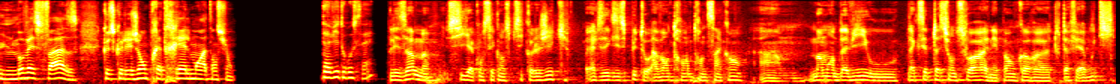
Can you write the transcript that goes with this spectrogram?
une mauvaise phase que ce que les gens prêtent réellement attention. David Rousset, Les hommes, s'il y a conséquences psychologiques, elles existent plutôt avant 30-35 ans, à un moment de la vie où l'acceptation de soi n'est pas encore euh, tout à fait aboutie.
